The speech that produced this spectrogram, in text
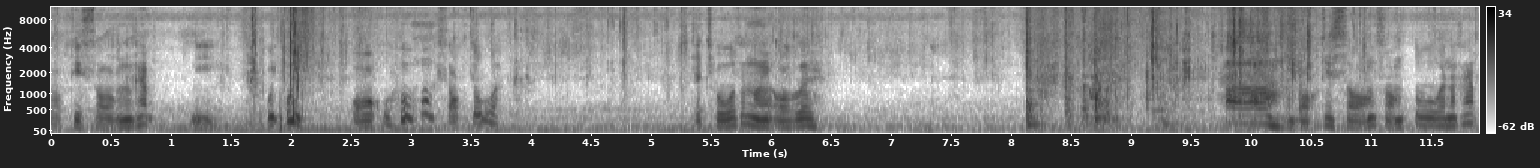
บอกที่สองครับ นี่ อุ้ยอุ้ยออกโอ้โหสองตัว จะโชว์สักหน่อยออกเลยบอกที่สองสองตัวนะครับ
